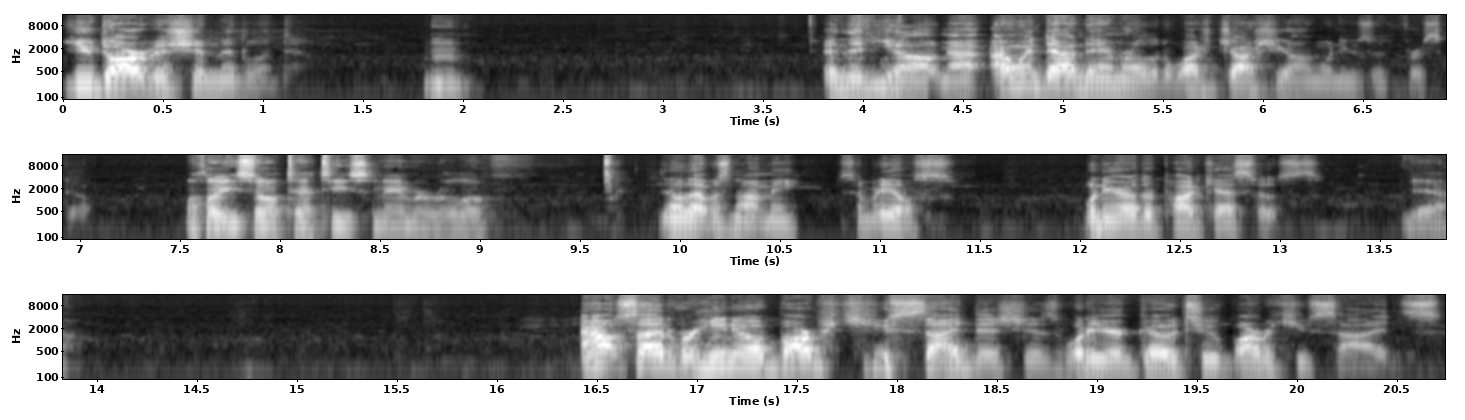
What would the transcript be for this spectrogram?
You Darvish in Midland. Hmm. And then Jung. I, I, went down to Amarillo to watch Josh Jung when he was at Frisco. I thought you saw Tatis in Amarillo. No, that was not me. Somebody else. One of your other podcast hosts. Yeah. Outside of Rahino barbecue side dishes, what are your go-to barbecue sides?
